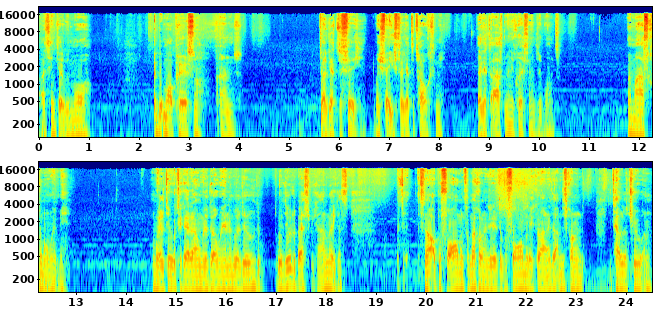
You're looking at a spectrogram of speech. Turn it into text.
I think it'd be more, a bit more personal and they'll get to see my face, they'll get to talk to me, they'll get to ask me any questions they want. My ma's coming with me. And we'll do it together and we'll go in and we'll do the, we'll do the best we can. Like it's, it's it's not a performance. I'm not going to do it to perform like or anything. I'm just going to tell the truth and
